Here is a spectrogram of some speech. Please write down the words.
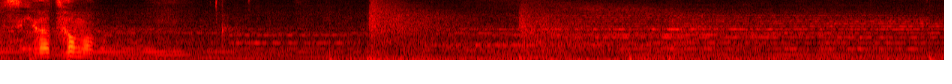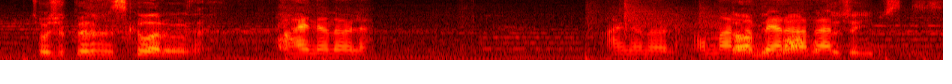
riske atamam. Çocukların rızkı var orada. Aynen öyle. Aynen öyle. Onlarla Tam bir beraber Mahmut Hoca gibisiniz.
